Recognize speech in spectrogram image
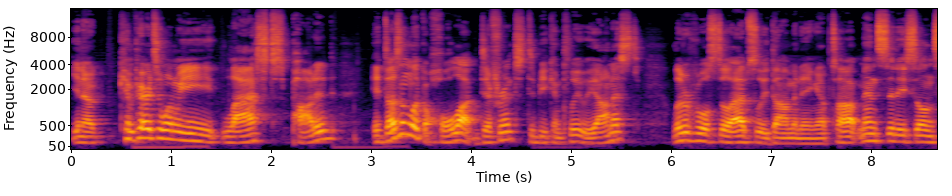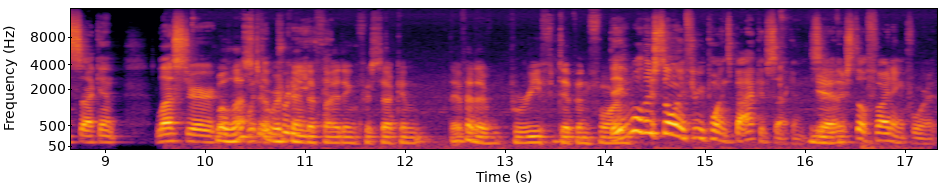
you know, compared to when we last potted, it doesn't look a whole lot different, to be completely honest. Liverpool's still absolutely dominating up top. Man City still in second. Leicester. Well, with Leicester a were pretty, kind of fighting for second. They've had a brief dip in form. They, well, they're still only three points back of second, so Yeah. they're still fighting for it.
